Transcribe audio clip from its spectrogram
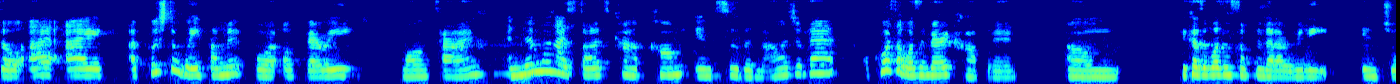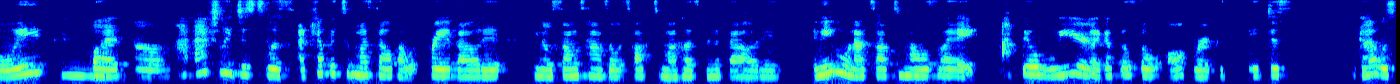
So I, I, I pushed away from it for a very long time. And then when I started to kind of come into the knowledge of that, of course I wasn't very confident um, because it wasn't something that I really enjoyed. Mm. But um, I actually just was, I kept it to myself. I would pray about it. You know, sometimes I would talk to my husband about it. And even when I talked to him, I was like, I feel weird. Like I feel so awkward because it just, God was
